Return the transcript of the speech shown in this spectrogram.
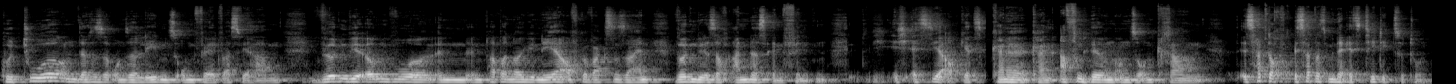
Kultur und das ist auch unser Lebensumfeld, was wir haben. Würden wir irgendwo in, in Papua-Neuguinea aufgewachsen sein, würden wir das auch anders empfinden. Ich, ich esse ja auch jetzt keine, kein Affenhirn und so ein Kram. Es hat doch, es hat was mit der Ästhetik zu tun.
